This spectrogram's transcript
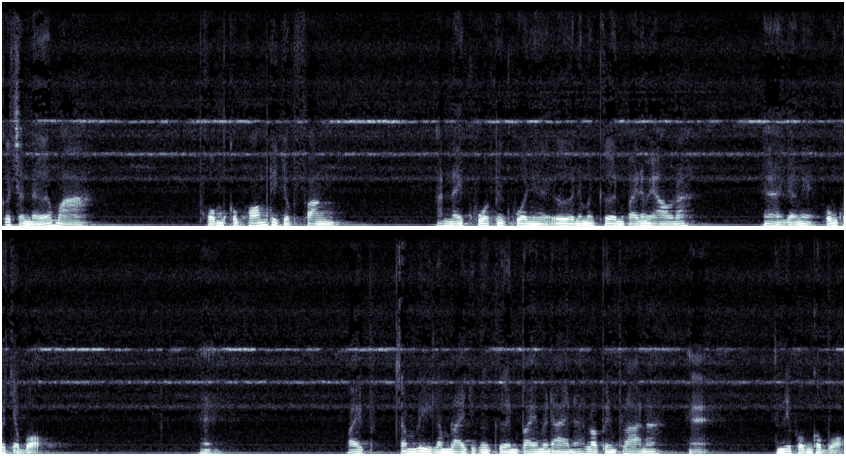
ก็เสนอมา ผมก็พร้อมที่จะฟัง อันไหนควรไม่ควรอย่างไรเออเนี่ยมันเกินไปไม่เอานะอย่างนี้ผมก็จะบอกไปจำรีลำไรจนเกินไปไม่ได้นะเราเป็นพระนะอันนี้ผมก็บอก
